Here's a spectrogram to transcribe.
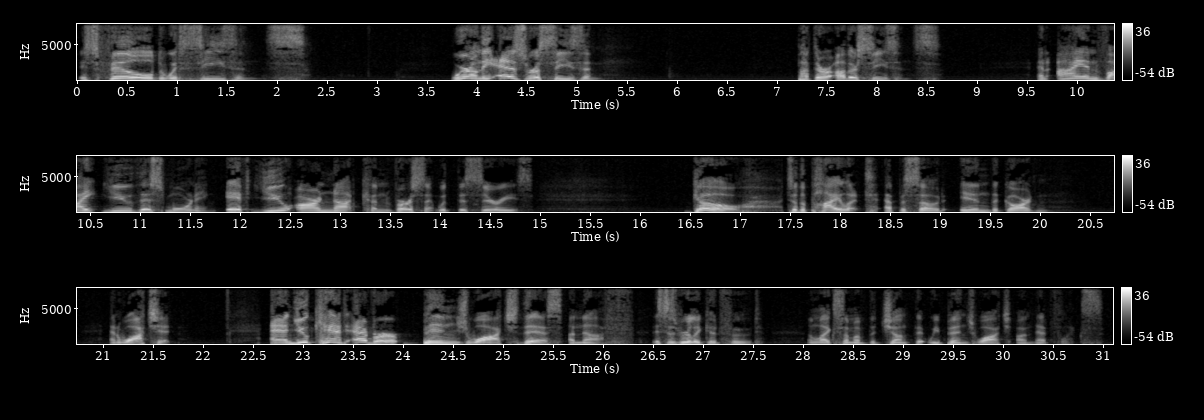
is filled with seasons. We're on the Ezra season, but there are other seasons. And I invite you this morning, if you are not conversant with this series, go to the pilot episode in the garden and watch it. And you can't ever binge watch this enough. This is really good food, unlike some of the junk that we binge watch on Netflix.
